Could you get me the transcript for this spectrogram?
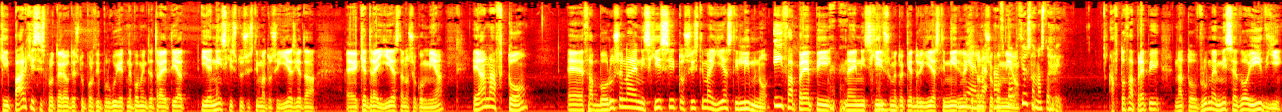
και υπάρχει στις προτεραιότητες του Πρωθυπουργού για την επόμενη τετραετία η ενίσχυση του συστήματος υγείας για τα ε, κέντρα υγείας, τα νοσοκομεία, εάν αυτό ε, θα μπορούσε να ενισχύσει το σύστημα υγείας στη Λίμνο ή θα πρέπει να ενισχύσουμε το κέντρο υγείας στη Μύρινα ναι, και το νοσοκομείο. Αυτό ποιος θα μας το πει; Αυτό θα πρέπει να το βρούμε εμείς εδώ οι ίδιοι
